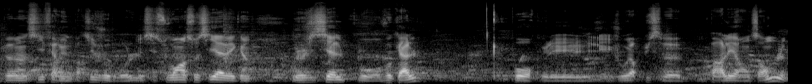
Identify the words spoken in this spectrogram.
peuvent ainsi faire une partie de jeu de rôle. Et c'est souvent associé avec un, logiciel pour vocal, pour que les, joueurs puissent euh, parler ensemble.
